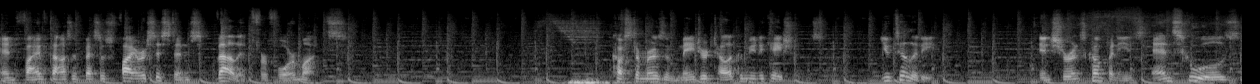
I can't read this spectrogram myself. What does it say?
and 5,000 pesos fire assistance valid for 4 months. Customers of major telecommunications, utility, insurance companies, and schools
